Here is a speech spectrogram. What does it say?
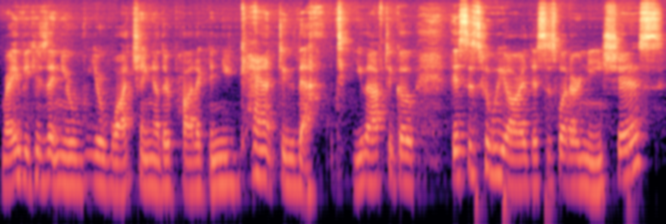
right? Because then you're you're watching other product and you can't do that. You have to go this is who we are. This is what our niche is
